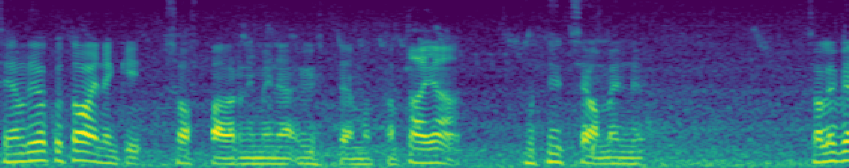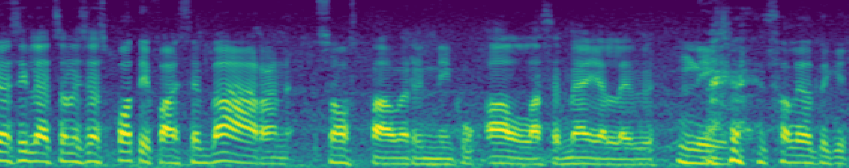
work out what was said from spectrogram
siinä oli joku toinenkin Soft Power niminen yhteen, mutta Ai jaa. Mutta nyt se on mennyt Se oli vielä silleen, että se oli se Spotify sen väärän soft powerin niin kuin alla se meidän levy. Niin. se oli jotenkin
